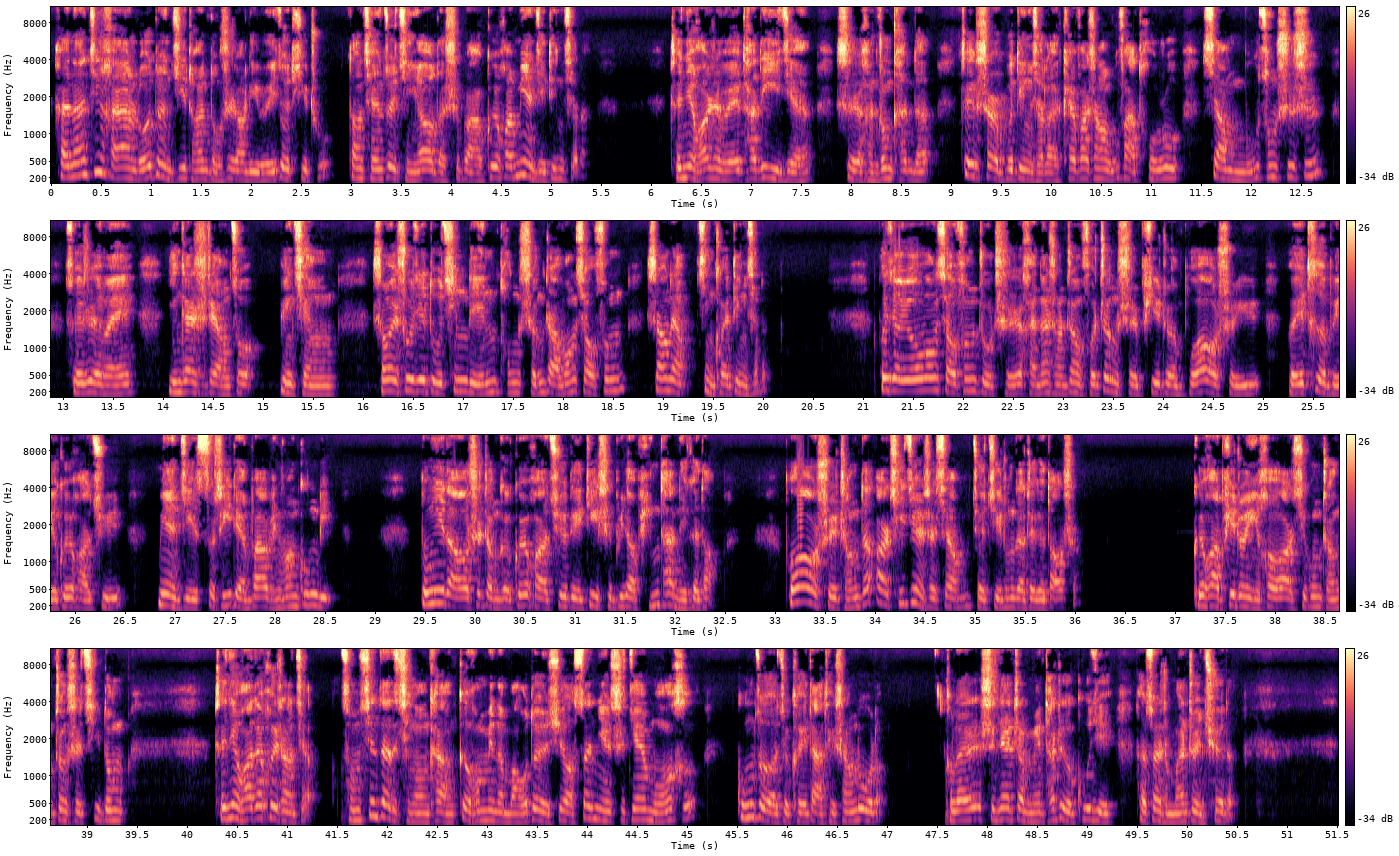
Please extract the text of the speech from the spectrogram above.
海南金海岸罗顿集团董事长李维就提出，当前最紧要的是把规划面积定下来。陈建华认为他的意见是很中肯的，这个事儿不定下来，开发商无法投入，项目无从实施，所以认为应该是这样做，并请。省委书记杜清林同省长王晓峰商量，尽快定下来。不久，由王晓峰主持，海南省政府正式批准博鳌水域为特别规划区，面积四十一点八平方公里。东一岛是整个规划区里地势比较平坦的一个岛，博鳌水城的二期建设项目就集中在这个岛上。规划批准以后，二期工程正式启动。陈建华在会上讲，从现在的情况看，各方面的矛盾需要三年时间磨合。工作就可以大体上路了。后来时间证明，他这个估计还算是蛮准确的。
